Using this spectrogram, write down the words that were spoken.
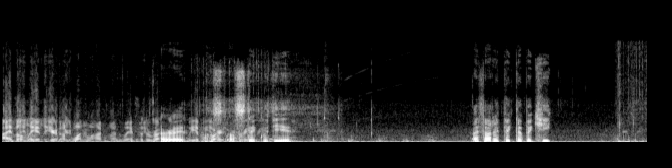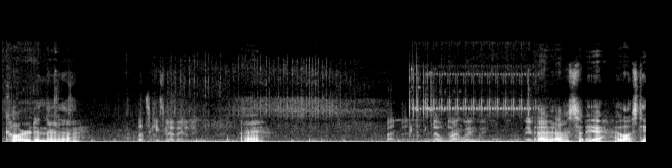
I've only appeared on one log, by the way, for the record. alright. I'll, I'll stick with you. I thought I picked up a key card in there though. Let's keep moving. Alright. But, no, wrong way. There. I, I'm so, yeah, I lost you.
